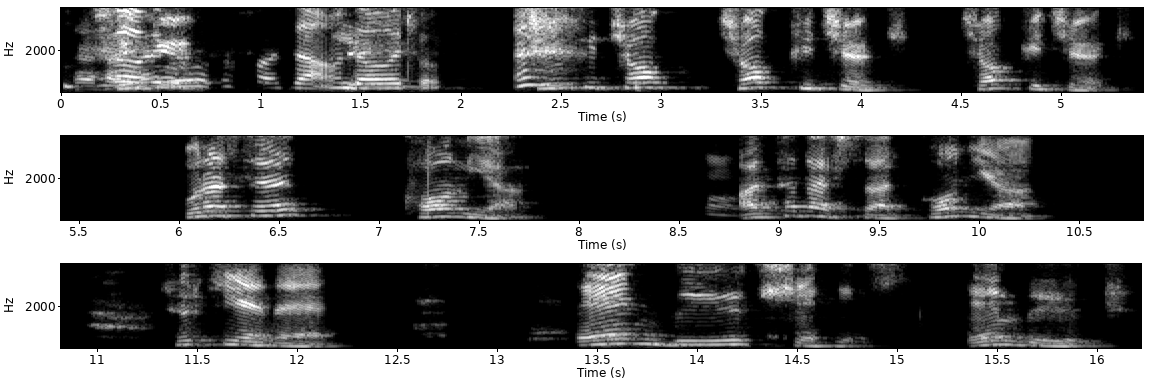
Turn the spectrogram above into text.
Doğru hocam Çünkü- doğru. Çünkü çok çok küçük. Çok küçük. Burası Konya. Hı. Arkadaşlar Konya Türkiye'de en büyük şehir. En büyük.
